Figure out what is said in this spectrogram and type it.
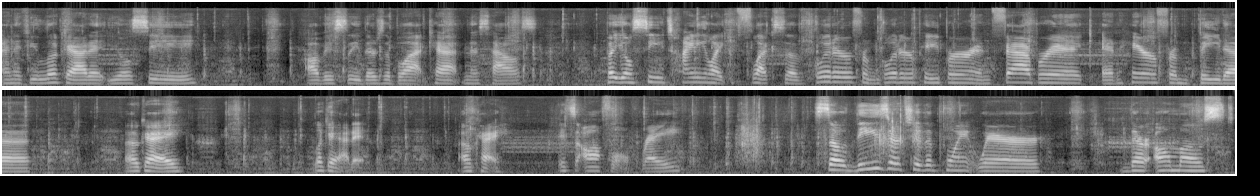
And if you look at it, you'll see, obviously there's a black cat in this house, but you'll see tiny like flecks of glitter from glitter paper and fabric and hair from beta. Okay, look at it. Okay, it's awful, right? So these are to the point where they're almost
